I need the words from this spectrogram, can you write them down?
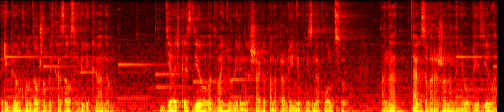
Ребенку он, должно быть, казался великаном – Девочка сделала два неуверенных шага по направлению к незнакомцу. Она так завороженно на него глядела.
